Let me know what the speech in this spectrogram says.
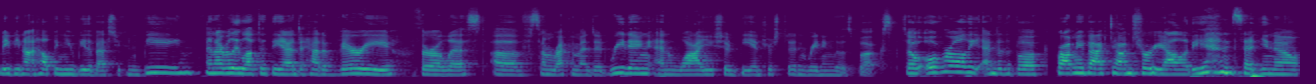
maybe not helping you be the best you can be. And I really loved at the end, it had a very thorough list of some recommended reading and why you should be interested in reading those books. So, overall, the end of the book brought me back down to reality and said, you know,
